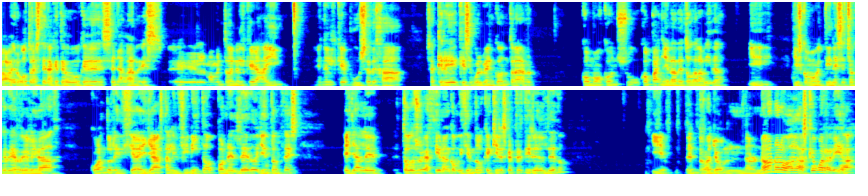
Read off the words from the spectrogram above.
Va a haber otra escena que tengo que señalar es el momento en el que hay, en el que Boo se deja, o sea, cree que se vuelve a encontrar como con su compañera de toda la vida y, y es como que tiene ese choque de realidad cuando le dice a ella hasta el infinito, pone el dedo y entonces ella le, todos reaccionan como diciendo, ¿qué quieres, que te tire el dedo? Y el rollo, no, no, no lo hagas, qué guarrería.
